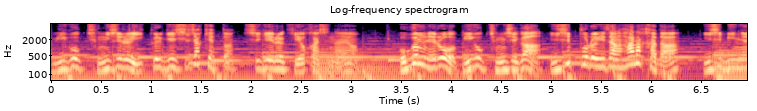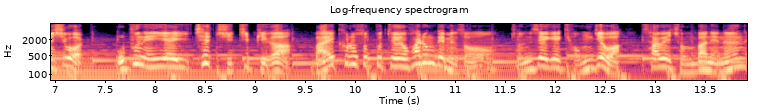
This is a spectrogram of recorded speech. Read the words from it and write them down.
미국 증시를 이끌기 시작했던 시기를 기억하시나요? 고금리로 미국 증시가 20% 이상 하락하다 22년 10월 오픈 AI 챗 GTP가 마이크로소프트에 활용되면서 전 세계 경제와 사회 전반에는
